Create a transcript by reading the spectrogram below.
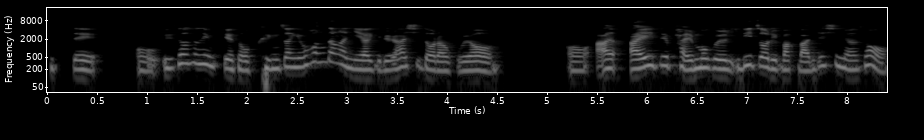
그때 어, 의사 선생님께서 굉장히 황당한 이야기를 하시더라고요. 어, 아, 이들 발목을 이리저리 막 만지시면서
